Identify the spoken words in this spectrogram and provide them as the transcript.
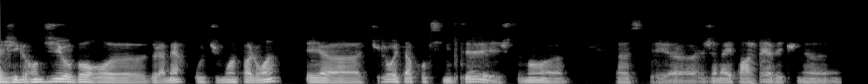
bah, j'ai grandi au bord de la mer, ou du moins pas loin, et toujours été à proximité, et justement euh, c'était, euh, j'en avais parlé avec une,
